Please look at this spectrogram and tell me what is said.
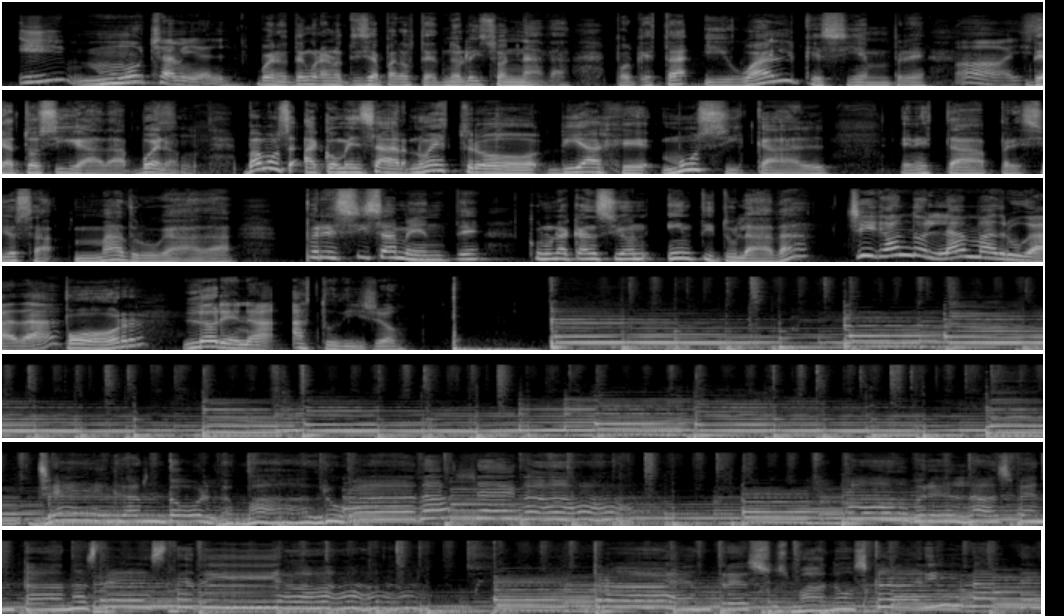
y mucha miel. Bueno, tengo una noticia para usted. No le hizo nada, porque está igual que siempre Ay, de atosigada. Bueno, Sí. vamos a comenzar nuestro viaje musical en esta preciosa madrugada, precisamente con una canción intitulada Llegando la madrugada, por... Lorena Astudillo. Llegando la madrugada llega, abre las ventanas de este día, trae entre sus manos claridades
